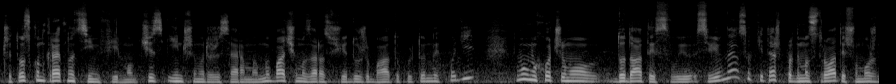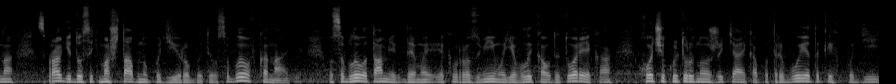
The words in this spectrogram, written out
чи то з конкретно цим фільмом, чи з іншими режисерами. Ми бачимо зараз, що є дуже багато культурних подій, тому ми хочемо додати свою свій внесок і теж продемонструвати, що можна справді досить масштабну подію робити, особливо в Канаді, особливо там, де ми, як розуміємо, є велика аудиторія, яка хоче культурного життя, яка потребує таких подій.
